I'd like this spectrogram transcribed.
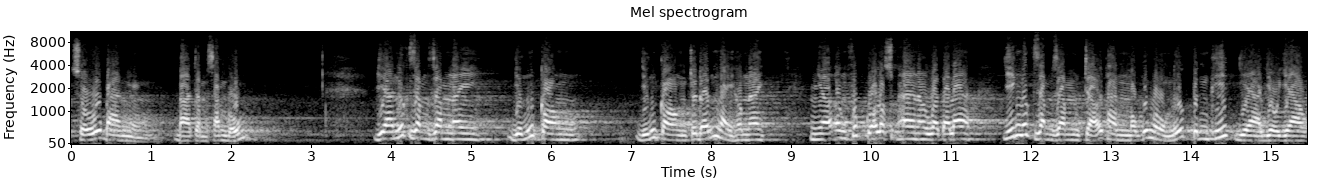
số 3364 và nước dầm dầm này vẫn còn vẫn còn cho đến ngày hôm nay. Nhờ ân phúc của Allah Subhanahu wa Taala giếng nước dầm dầm trở thành một cái nguồn nước tinh khiết và dồi dào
